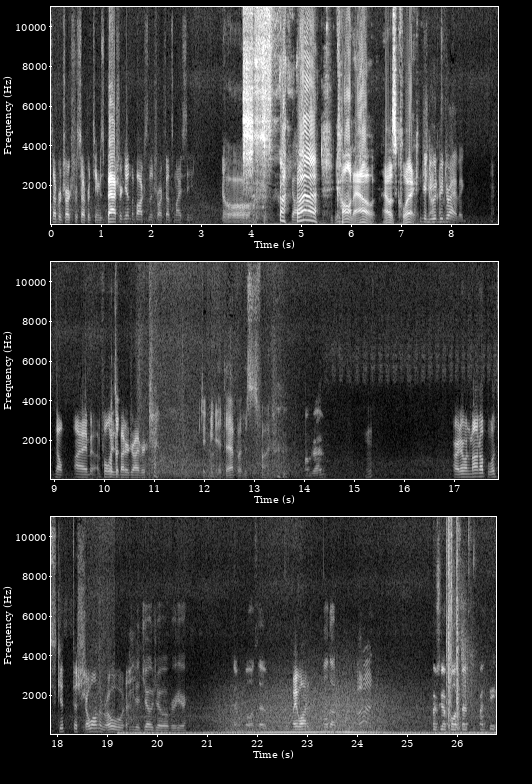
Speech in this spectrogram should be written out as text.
separate trucks for separate teams. Basher, get in the box of the truck. That's my seat. Oh. Called out. That was quick. You would be driving. No, I'm fully the better driver. Didn't mean to hit that, but this is fine. I'm driving. Hmm? Alright, everyone mount up. Let's get the show on the road. Need a JoJo over here. No, pull us out. Wait, one. Hold up. I was gonna pull us out to front feet.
